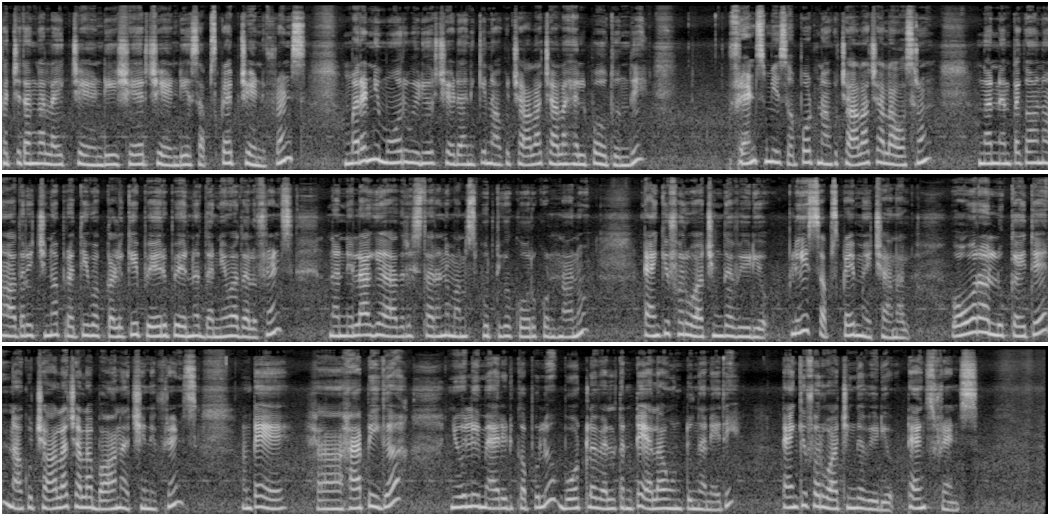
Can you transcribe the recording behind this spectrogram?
ఖచ్చితంగా లైక్ చేయండి షేర్ చేయండి సబ్స్క్రైబ్ చేయండి ఫ్రెండ్స్ మరిన్ని మోర్ వీడియోస్ చేయడానికి నాకు చాలా చాలా హెల్ప్ అవుతుంది. ఫ్రెండ్స్ మీ సపోర్ట్ నాకు చాలా చాలా అవసరం. నన్ను ఎంతగానో ఆదరించిన ప్రతి ఒక్కరికి పేరు పేరున ధన్యవాదాలు ఫ్రెండ్స్ నన్ను ఇలాగే ఆదరిస్తారని మనస్ఫూర్తిగా కోరుకుంటున్నాను. Thank you for watching the video please subscribe my channel overall look అయితే నాకు చాలా చాలా బాగా నచ్చింది ఫ్రెండ్స్ అంటే హ్యా- హ్యాపీగా న్యూలీ మ్యారీడ్ కపులు బోట్లో వెళ్తుంటే ఎలా ఉంటుందనేది. Thank you for watching the video thanks friends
